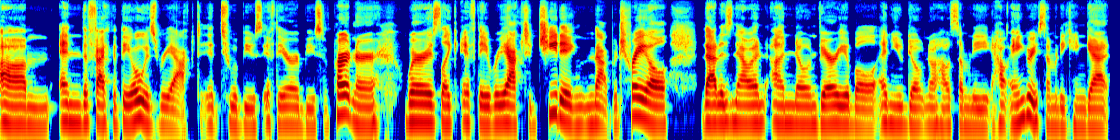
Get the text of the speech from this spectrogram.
Um, and the fact that they always react to abuse if they are abusive partner. Whereas, like, if they react to cheating and that betrayal, that is now an unknown variable, and you don't know how somebody, how angry somebody can get.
